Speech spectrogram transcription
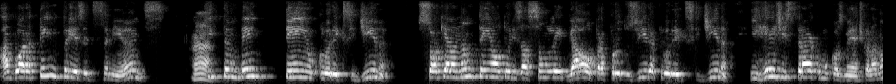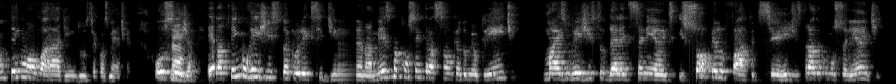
Agora, tem empresa de saneantes ah. que também tem o clorexidina, só que ela não tem autorização legal para produzir a clorexidina e registrar como cosmético. Ela não tem um alvará de indústria cosmética. Ou tá. seja, ela tem o registro da clorexidina na mesma concentração que a do meu cliente, mas o registro dela é de saneantes. E só pelo fato de ser registrado como saneante,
